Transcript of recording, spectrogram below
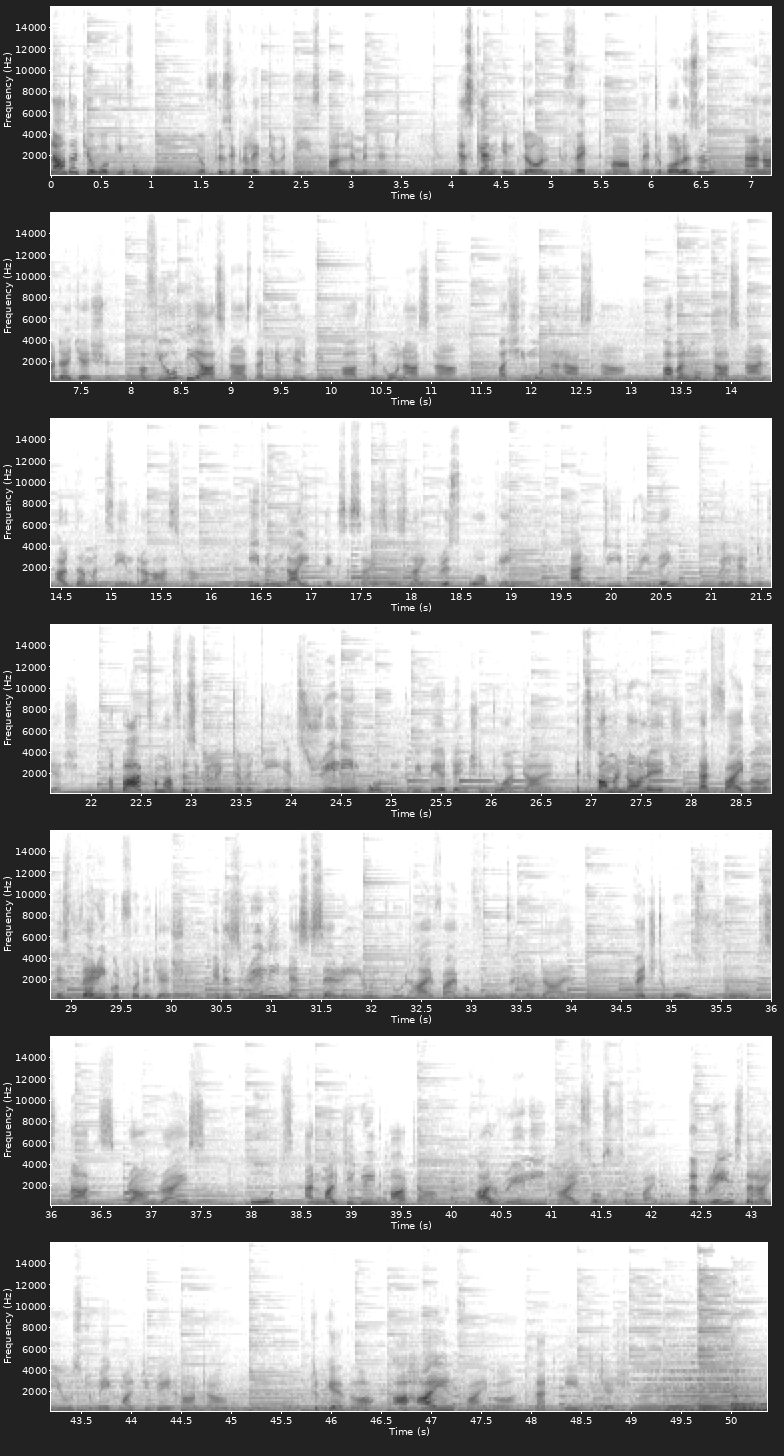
Now that you're working from home, your physical activities are limited. This can in turn affect our metabolism and our digestion. A few of the asanas that can help you are Trikonasana, Paschimottanasana, Pavanmuktasana and Ardha Matsyendrana Asana. Even light exercises like brisk walking and deep breathing will help digestion. Apart from our physical activity, it's really important we pay attention to our diet. It's common knowledge that fiber is very good for digestion. It is really necessary you include high fiber foods in your diet. Vegetables, fruits, nuts, brown rice, oats and multigrain atta are really high sources of fiber. The grains that are used to make multigrain atta together are high in fiber that aid digestion.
